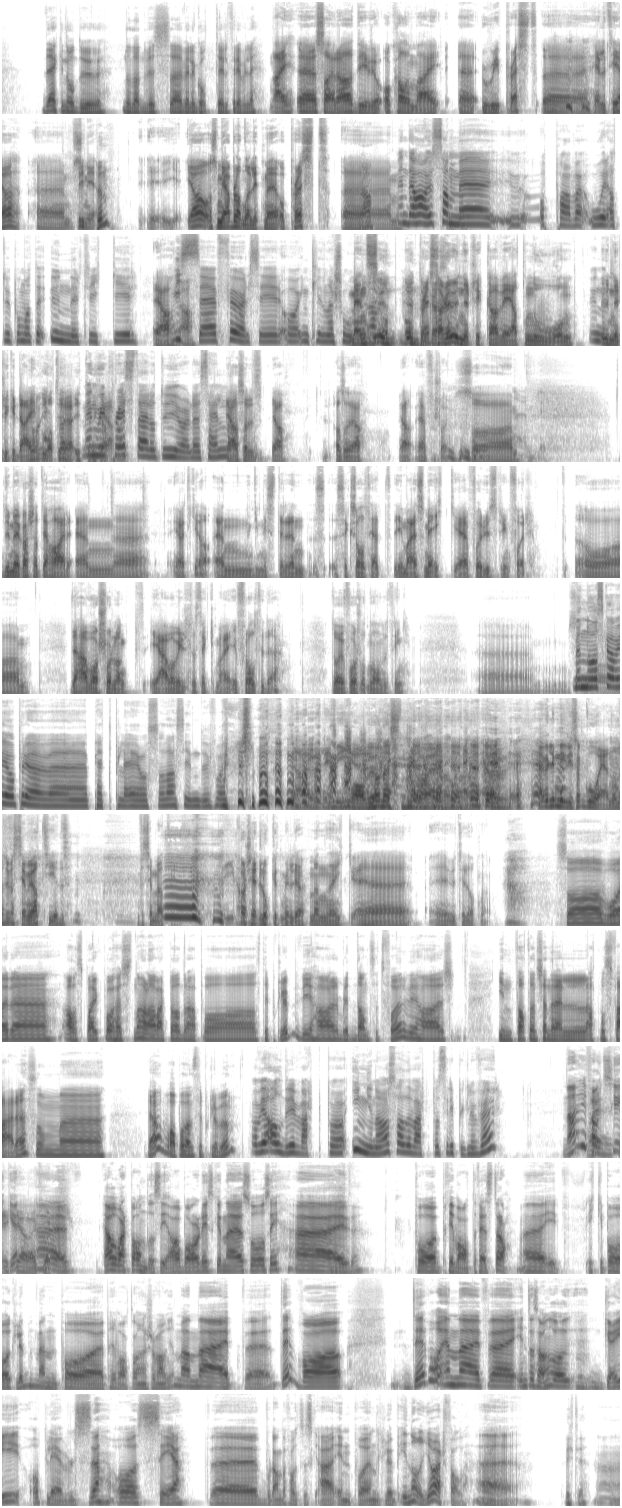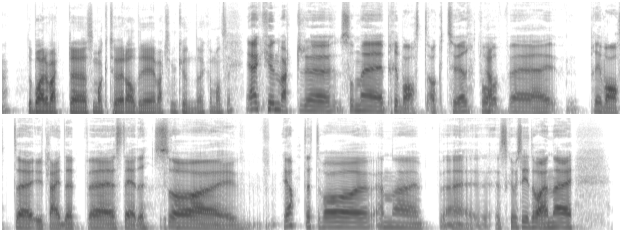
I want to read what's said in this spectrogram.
det er ikke noe du nødvendigvis eh, ville gått til frivillig. Nei, uh, Sara driver jo og kaller meg uh, repressed uh, hele tida. Eh, som jeg- Strippen? Ja, og som jeg blanda litt med oppressed. Eh, Ja. Men det har jo samme opphavet ord, at du på en måte undertrykker ja. visse følelser og inklinasjoner. Mens oppressed har du undertrykka ved at noen Undertryk- undertrykker deg, på en måte. Men repressed er at du gjør det selv. Ja, altså, ja. altså ja. ja, jeg forstår. Så du mener kanskje at jeg har en eh, jeg vet ikke, da, en gnist eller en seksualitet i meg som jeg ikke får utspring for. Og det her var så langt jeg var villig til å strekke meg i forhold til det. Du har jo foreslått noen andre ting. Uh, Men nå skal vi jo prøve Pet Play også, da, siden du foreslo det. Det er veldig Må vi mye, jo nesten gå gjennom det. er veldig mye vi skal gå gjennom, så vi får se om vi har tid. Vi får se om vi har tid. Kanskje i et lukket miljø, men ikke eh, eh, ute i det åpne. Så vår uh, avspark på høsten har da vært å dra på strippeklubb. Vi har blitt danset for. Vi har inntatt en generell atmosfære som eh, ja, var på den strippeklubben. Og vi har aldri vært på Ingen av oss hadde vært på strippeklubb før. Nei, faktisk ikke ikke. jeg, jeg har ikke vært. Eh, Jeg har vært på andre sida av bardisken, eh, så å si. Eh, På private fester, da. Eh, Ikke på klubb, men på private arrangementer. Men det var Det var en interessant og gøy opplevelse å se eh, hvordan det faktisk er inne på en klubb. I Norge, i hvert fall. Eh, Riktig. Du har bare vært eh, som aktør, aldri vært som kunde, kan man si. Jeg har kun vært eh, som eh, privataktør på eh, private utleide steder. steder. Så ja, dette var en eh, Skal vi si det var en,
